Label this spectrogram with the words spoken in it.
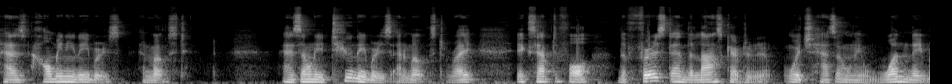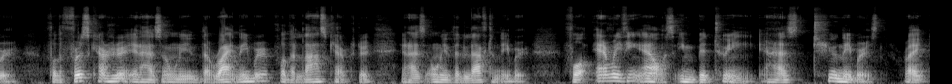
has how many neighbors at most? Has only two neighbors at most, right? Except for the first and the last character, which has only one neighbor. For the first character, it has only the right neighbor. For the last character, it has only the left neighbor. For everything else in between, it has two neighbors, right?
